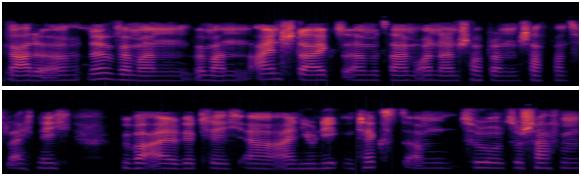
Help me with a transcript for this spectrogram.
gerade ne, wenn man wenn man einsteigt äh, mit seinem Online-Shop, dann schafft man es vielleicht nicht, überall wirklich äh, einen uniken Text ähm, zu, zu schaffen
